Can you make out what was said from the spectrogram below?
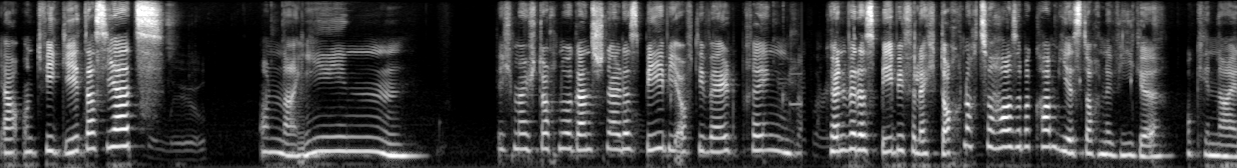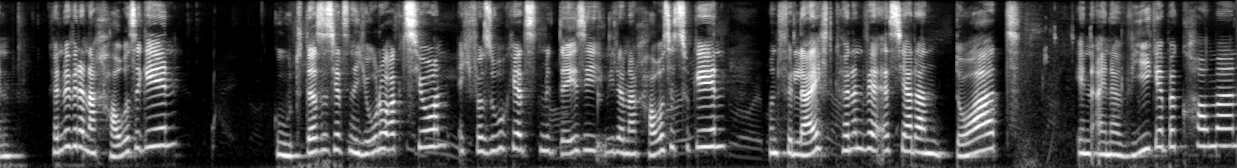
Ja, und wie geht das jetzt? Oh nein. Ich möchte doch nur ganz schnell das Baby auf die Welt bringen. Können wir das Baby vielleicht doch noch zu Hause bekommen? Hier ist doch eine Wiege. Okay, nein. Können wir wieder nach Hause gehen? Gut, das ist jetzt eine YOLO-Aktion. Ich versuche jetzt mit Daisy wieder nach Hause zu gehen. Und vielleicht können wir es ja dann dort in einer Wiege bekommen.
